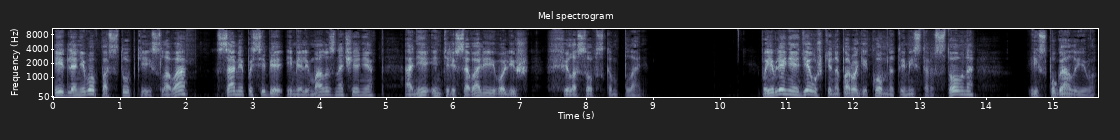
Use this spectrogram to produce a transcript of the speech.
И для него поступки и слова сами по себе имели мало значения, они интересовали его лишь в философском плане. Появление девушки на пороге комнаты мистера Стоуна испугало его.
